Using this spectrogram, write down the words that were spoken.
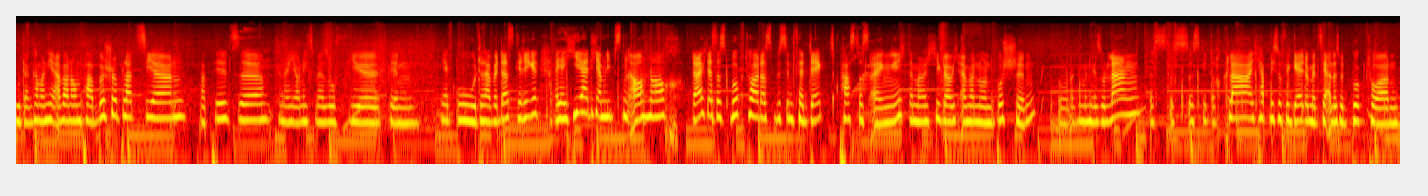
Gut, dann kann man hier einfach noch ein paar Büsche platzieren. Ein paar Pilze. Kann eigentlich auch nichts mehr so viel hin. Ja gut, dann haben wir das geregelt. Ah ja, hier hätte ich am liebsten auch noch... Dadurch, dass das Burgtor das ein bisschen verdeckt, passt das eigentlich. Dann mache ich hier, glaube ich, einfach nur einen Busch hin. So, dann kann man hier so lang. Das, das, das geht doch klar. Ich habe nicht so viel Geld, um jetzt hier alles mit Burgtoren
